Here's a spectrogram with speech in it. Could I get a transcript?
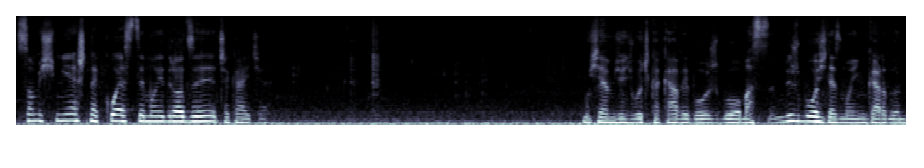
są śmieszne questy, moi drodzy. Czekajcie. Musiałem wziąć łyczka kawy, bo już było, mas- już było źle z moim gardłem.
